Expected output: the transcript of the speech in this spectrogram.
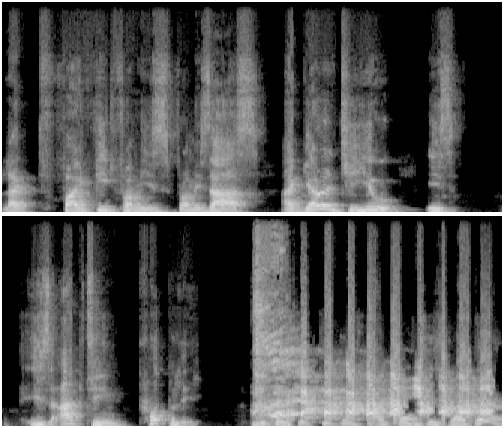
like five feet from his from his ass, I guarantee you, is is acting properly because the 2.5 is right there.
